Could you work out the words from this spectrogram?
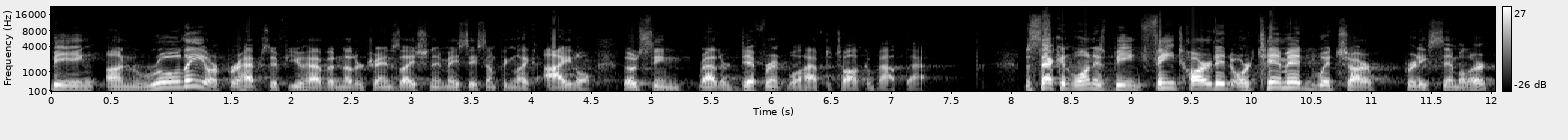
being unruly, or perhaps if you have another translation, it may say something like idle. Those seem rather different. We'll have to talk about that. The second one is being faint hearted or timid, which are pretty similar.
